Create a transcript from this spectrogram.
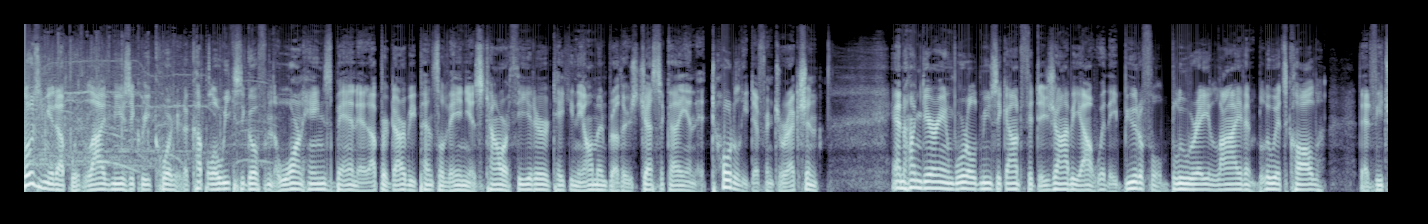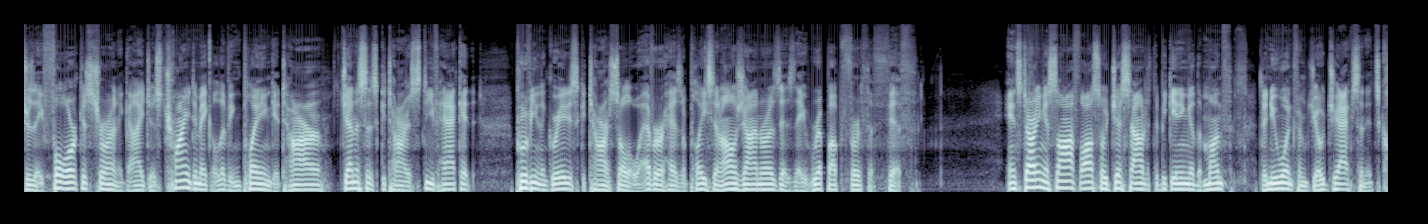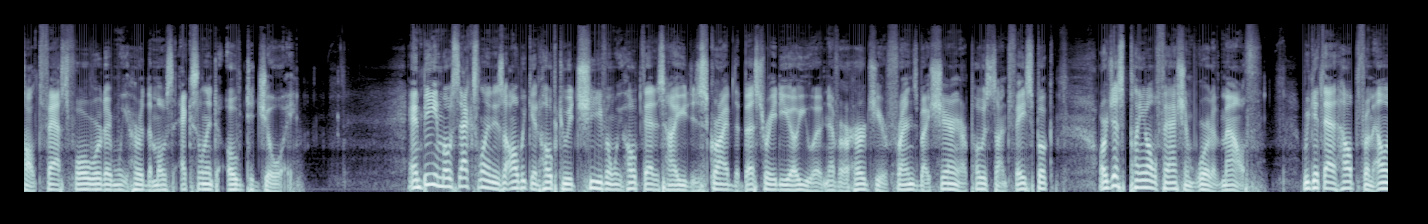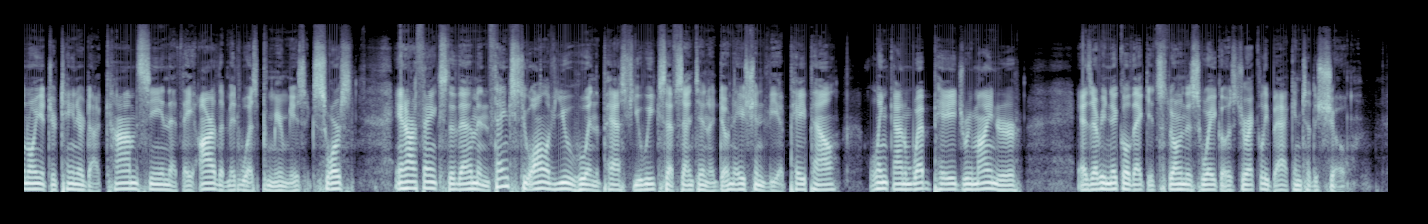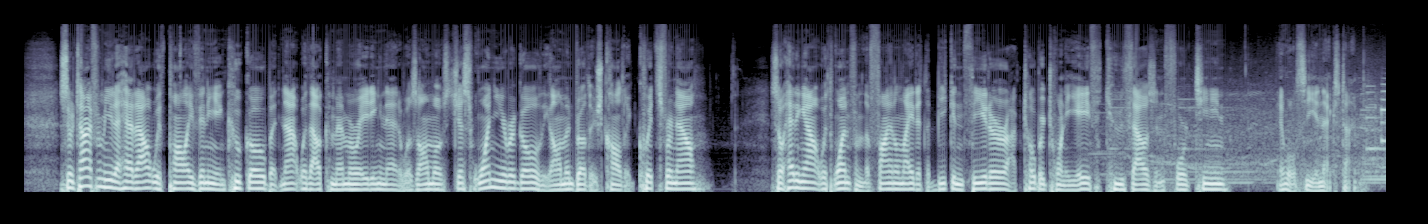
Closing it up with live music recorded a couple of weeks ago from the Warren Haynes Band at Upper Darby, Pennsylvania's Tower Theater, taking the Allman Brothers' Jessica in a totally different direction. And Hungarian world music outfit Djabe out with a beautiful Blu ray live and blue, it's called, that features a full orchestra and a guy just trying to make a living playing guitar. Genesis guitarist Steve Hackett, proving the greatest guitar solo ever, has a place in all genres as they rip up Firth of Fifth. And starting us off, also just out at the beginning of the month, the new one from Joe Jackson. It's called Fast Forward, and we heard the most excellent Ode to Joy. And being most excellent is all we can hope to achieve, and we hope that is how you describe the best radio you have never heard to your friends by sharing our posts on Facebook or just plain old fashioned word of mouth. We get that help from IllinoisEntertainer.com, seeing that they are the Midwest premier music source. And our thanks to them, and thanks to all of you who in the past few weeks have sent in a donation via PayPal, link on web page reminder, as every nickel that gets thrown this way goes directly back into the show. So, time for me to head out with Paulie, Vinny, and Kuko, but not without commemorating that it was almost just one year ago the Allman Brothers called it quits for now. So, heading out with one from the final night at the Beacon Theater, October 28th, 2014, and we'll see you next time.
